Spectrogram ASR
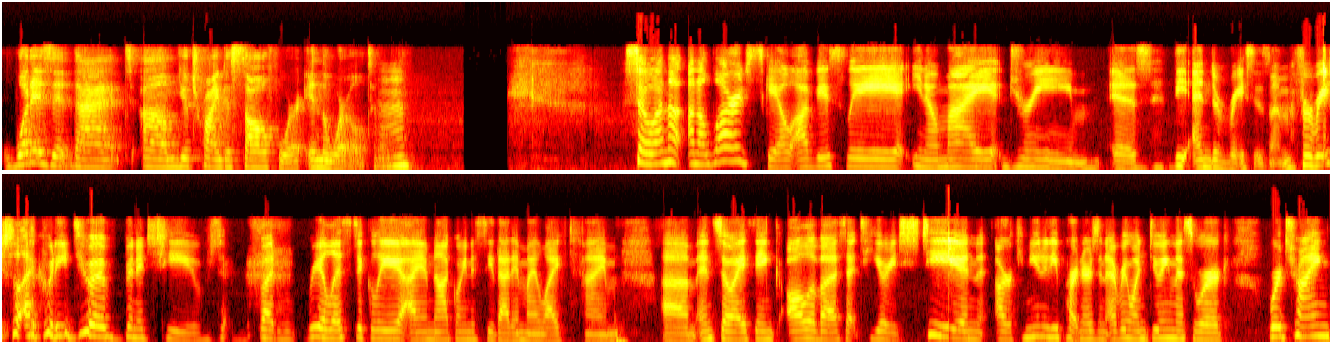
what is it that um, you're trying to solve for in the world? Mm-hmm. So on a on a large scale, obviously, you know, my dream is the end of racism for racial equity to have been achieved. But realistically, I am not going to see that in my lifetime. Um, and so I think all of us at TRHT and our community partners and everyone doing this work, we're trying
